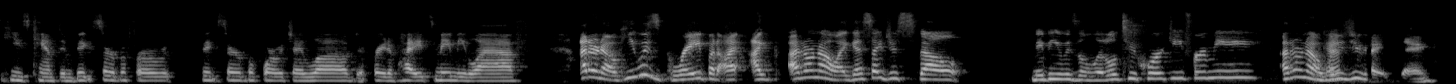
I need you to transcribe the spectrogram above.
he's camped in Big Sur before Big Sur before, which I loved. Afraid of Heights made me laugh. I don't know. He was great, but I I I don't know. I guess I just felt maybe he was a little too quirky for me. I don't know. What did you guys say?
